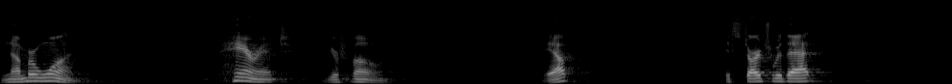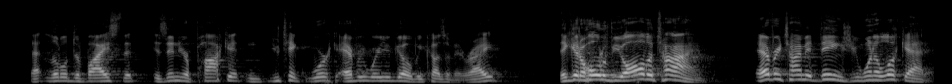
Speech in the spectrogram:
Number one, parent your phone. Yep. It starts with that, that little device that is in your pocket and you take work everywhere you go because of it, right? They get a hold of you all the time. Every time it dings, you want to look at it.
